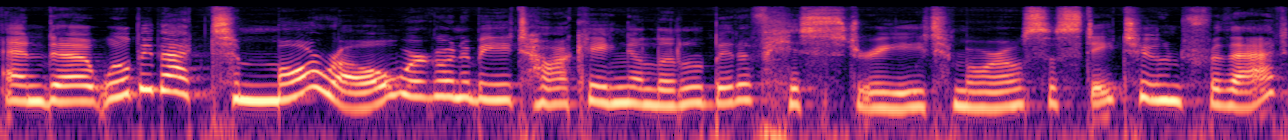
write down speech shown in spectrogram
And uh, we'll be back tomorrow. We're going to be talking a little bit of history tomorrow, so stay tuned for that.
